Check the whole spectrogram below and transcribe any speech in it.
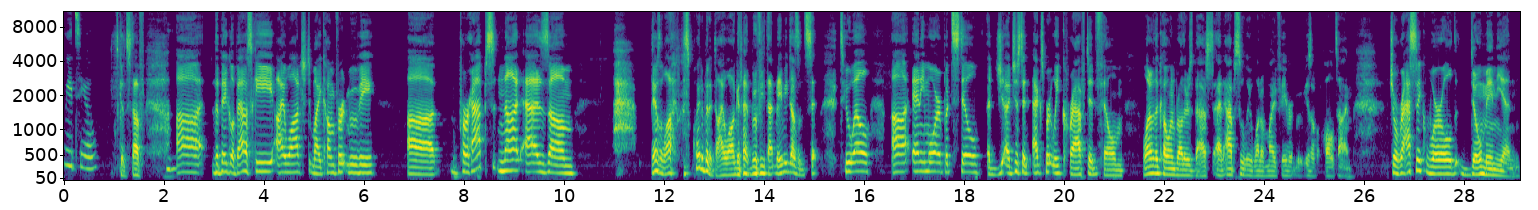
Me too. It's good stuff. Uh, the Big Lebowski. I watched my comfort movie. Uh, perhaps not as um. There's a lot. There's quite a bit of dialogue in that movie that maybe doesn't sit too well uh, anymore, but still, a- just an expertly crafted film. One of the Coen brothers' best, and absolutely one of my favorite movies of all time. Jurassic World Dominion.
